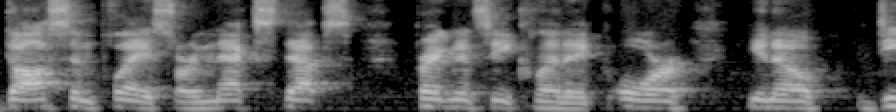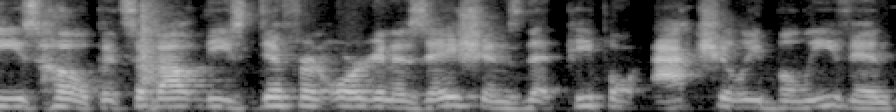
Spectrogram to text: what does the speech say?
Dawson Place or Next Steps Pregnancy Clinic or you know Dee's Hope. It's about these different organizations that people actually believe in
